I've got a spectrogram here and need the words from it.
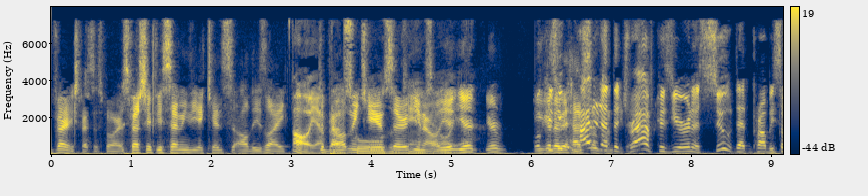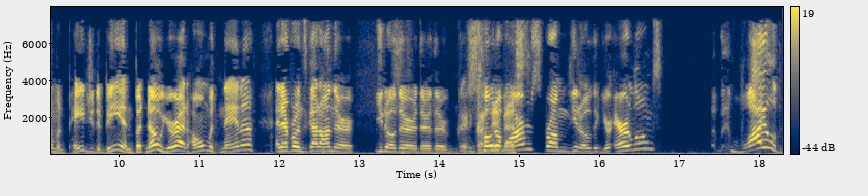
Very expensive sport, especially if you're sending your kids to all these like Oh yeah, prep development schools camps. Or, you know, Oh, you're, yeah. you're you're Well, you're because gonna you can hide it at the draft because you're in a suit that probably someone paid you to be in. But no, you're at home with Nana, and everyone's got on their, you know, their their their, Their coat Sunday of best. arms from, you know, your heirlooms. Wild.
